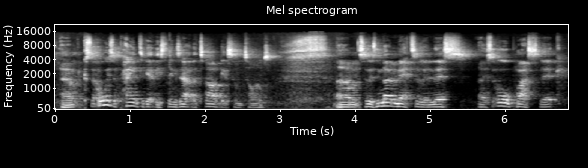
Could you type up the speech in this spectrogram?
Because um, it's always a pain to get these things out of the target sometimes. Um, so there's no metal in this. It's all plastic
